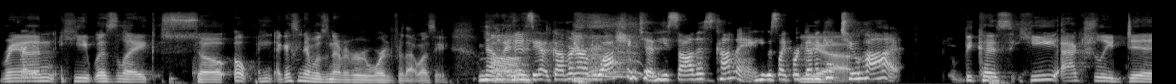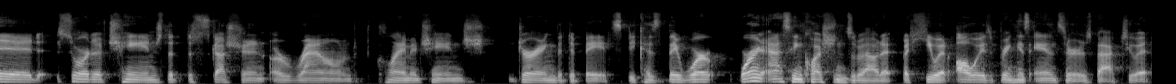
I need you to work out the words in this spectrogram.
ran, he was like so. Oh, he, I guess he never was never rewarded for that, was he? No, Um, and he's governor of Washington. He saw this coming. He was like, we're going to Yeah. get too hot. because he actually did sort of change the discussion around climate change during the debates because they were weren't asking questions about it but he would always bring his answers back to it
